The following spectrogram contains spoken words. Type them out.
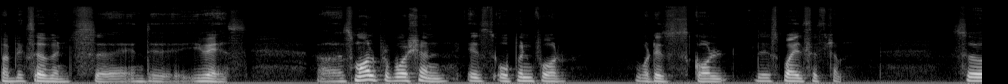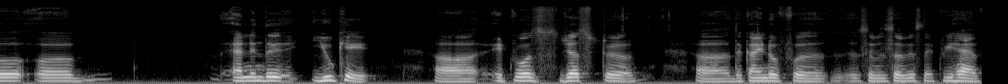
public servants in the US. A small proportion is open for what is called the spoil system. So, and in the UK, uh, it was just uh, uh, the kind of uh, civil service that we have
